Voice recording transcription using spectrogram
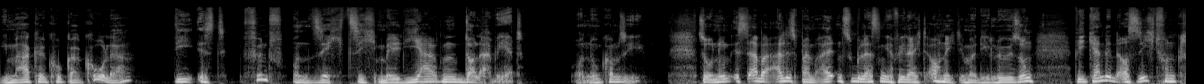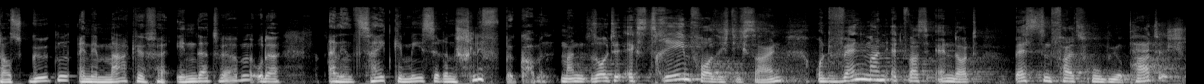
Die Marke Coca-Cola, die ist 65 Milliarden Dollar wert. Und nun kommen Sie. So, nun ist aber alles beim Alten zu belassen ja vielleicht auch nicht immer die Lösung. Wie kann denn aus Sicht von Klaus Göken eine Marke verändert werden oder einen zeitgemäßeren Schliff bekommen? Man sollte extrem vorsichtig sein und wenn man etwas ändert, bestenfalls homöopathisch,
